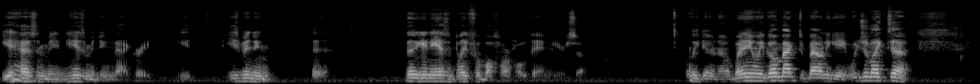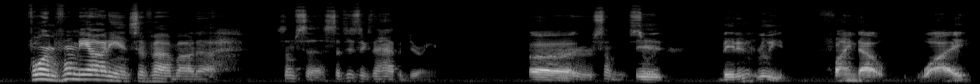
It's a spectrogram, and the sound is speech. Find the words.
he hasn't been he hasn't been doing that great. He, he's been doing. Uh, then again, he hasn't played football for a whole damn year, so we don't know. But anyway, going back to Bounty Gate, would you like to form form the audience of uh, about uh, some uh, statistics that happened during it, uh, or some sort? it they didn't really find out why,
